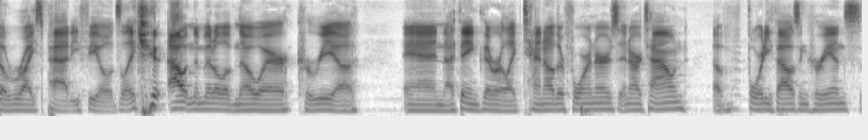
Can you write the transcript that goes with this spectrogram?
the rice paddy fields like out in the middle of nowhere korea and i think there were like 10 other foreigners in our town of 40,000 koreans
